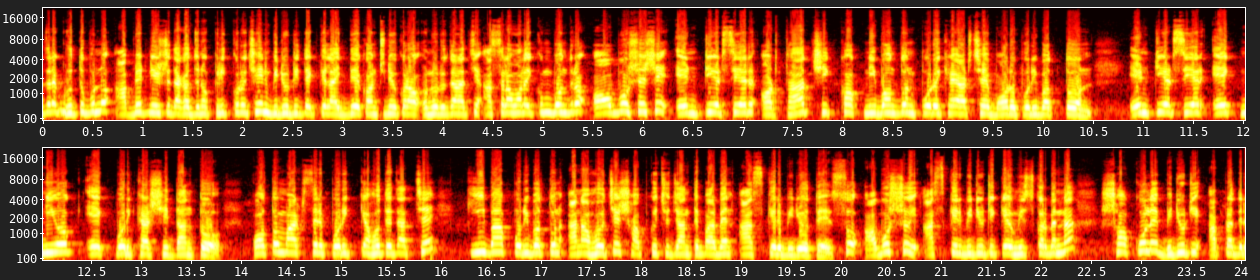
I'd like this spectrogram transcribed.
যারা গুরুত্বপূর্ণ আপডেট নিউজটি দেখার জন্য ক্লিক করেছেন, ভিডিওটি দেখতে লাইক দিয়ে কন্টিনিউ করা অনুরোধ জানাচ্ছি। আসসালামু আলাইকুম বন্ধুরা, অবশেষে এনটিআরসি এর অর্থাৎ শিক্ষক নিবন্ধন পরীক্ষায় আসছে বড় পরিবর্তন। এনটিআরসি এর এক নিয়োগ, এক পরীক্ষার সিদ্ধান্ত। কত মার্কসের পরীক্ষা হতে যাচ্ছে? কি বা পরিবর্তন আনা হয়েছে সব কিছু জানতে পারবেন আজকের ভিডিওতে। সো অবশ্যই আজকের ভিডিওটি কেউ মিস করবেন না। সকলে ভিডিওটি আপনাদের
